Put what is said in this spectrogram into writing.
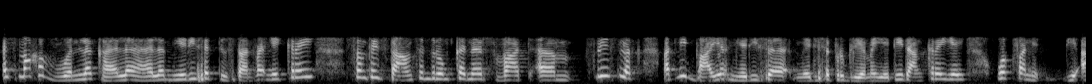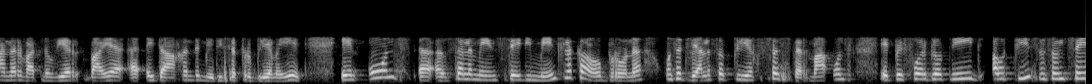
is maar gewoonlik hulle hulle mediese toestand. Want jy kry soms Down syndroom kinders wat ehm um, vreeslik wat nie baie mediese mediese probleme het nie, dan kry jy ook van die, ander wat nou weer baie uh, uitdagende mediese probleme het. En ons uh, sulle mense sê die menslike hulpbronne, ons het wel 'n verpleegsuster, maar ons het byvoorbeeld nie outies soos ons sê,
